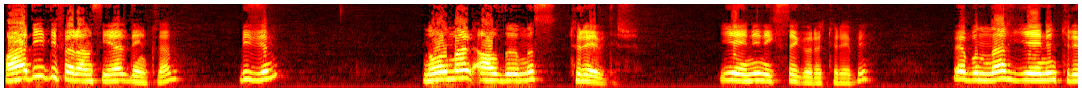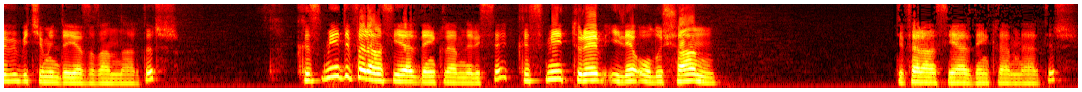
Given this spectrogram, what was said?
Adi diferansiyel denklem bizim normal aldığımız türevdir. y'nin x'e göre türevi ve bunlar y'nin türevi biçiminde yazılanlardır. Kısmi diferansiyel denklemler ise kısmi türev ile oluşan diferansiyel denklemlerdir.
